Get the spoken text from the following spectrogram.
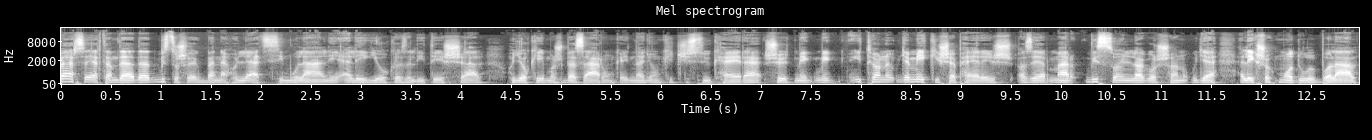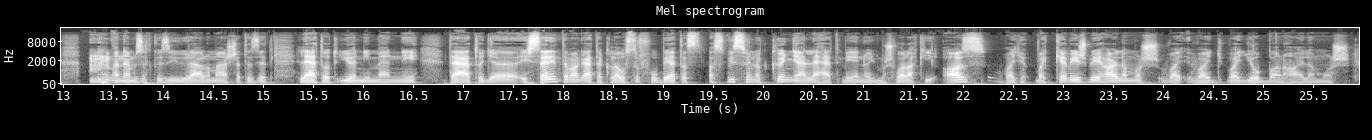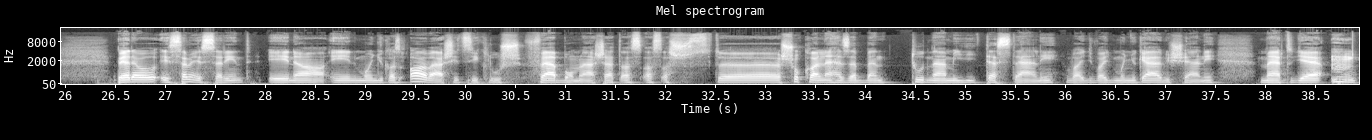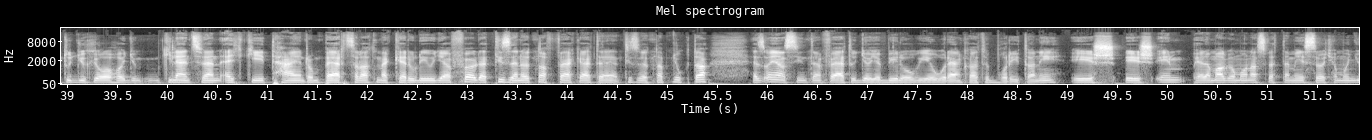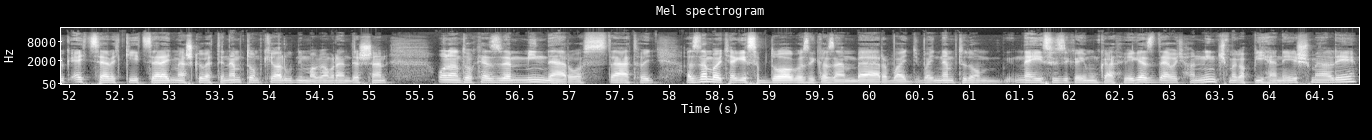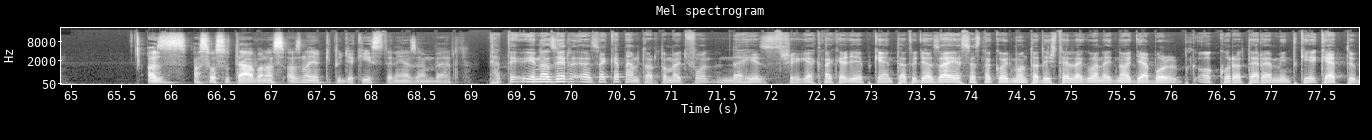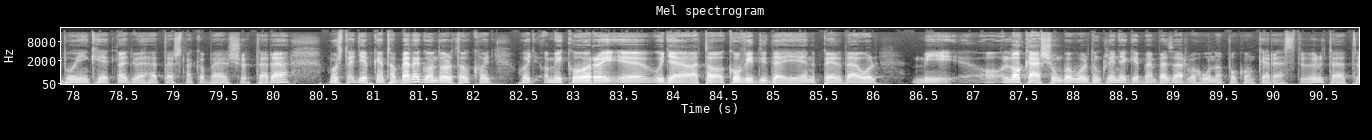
Persze értem, de, de biztos vagyok benne, hogy lehet szimulálni elég jó közelítéssel, hogy oké, okay, most bezárunk egy nagyon kicsi szűk helyre, sőt, még, még itt van ugye még kisebb helyre is, azért már viszonylagosan ugye elég sok modulból áll a nemzetközi űrállomás, tehát ezért lehet ott jönni-menni. Tehát, hogy, és szerintem magát a klaustrofóbiát azt, azt viszonylag könnyen lehet mérni, hogy most valaki az, vagy, vagy kevésbé hajlamos, vagy, vagy, vagy jobban hajlamos. Például, és személy szerint én, a, én mondjuk az alvási ciklus felbomlását azt, azt, azt ö, sokkal nehezebben tudnám így, így tesztelni, vagy, vagy mondjuk elviselni, mert ugye tudjuk jól, hogy 91-2-3 perc alatt megkerüli ugye a Földet, 15 nap felkelte, 15 nap nyugta, ez olyan szinten fel tudja, hogy a biológia óránkat borítani, és, és én például magamon azt vettem észre, hogyha mondjuk egyszer vagy kétszer egymás követően nem tudom kialudni magam rendesen, onnantól kezdve minden rossz. Tehát, hogy az nem baj, hogy egész nap dolgozik az ember, vagy, vagy nem tudom, nehéz fizikai munkát végez, de hogyha nincs meg a pihenés mellé, az, az hosszú távon az, az nagyon ki tudja készíteni az embert. Hát én azért ezeket nem tartom egy nehézségeknek egyébként. Tehát ugye az ISS-nek, ahogy mondtad is, tényleg van egy nagyjából akkora tere, mint kettő Boeing 747-esnek a belső tere. Most egyébként, ha belegondoltok, hogy, hogy amikor ugye hát a Covid idején például mi a lakásunkban voltunk lényegében bezárva hónapokon keresztül, tehát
